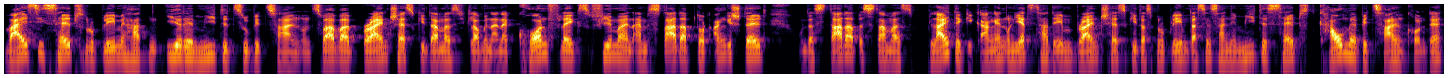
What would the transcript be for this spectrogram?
weil sie selbst Probleme hatten, ihre Miete zu bezahlen. Und zwar war Brian Chesky damals, ich glaube, in einer Cornflakes-Firma in einem Startup dort angestellt und das Startup ist damals pleite gegangen und jetzt hatte eben Brian Chesky das Problem, dass er seine Miete selbst kaum mehr bezahlen konnte.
